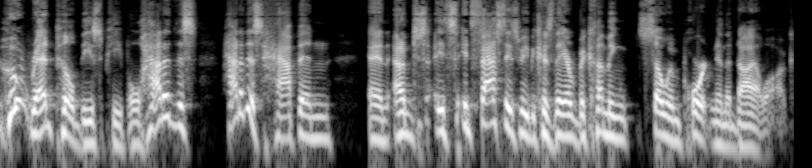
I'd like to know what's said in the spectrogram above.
Who red pilled these people? How did this? How did this happen? And I'm just it's it fascinates me because they are becoming so important in the dialogue.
